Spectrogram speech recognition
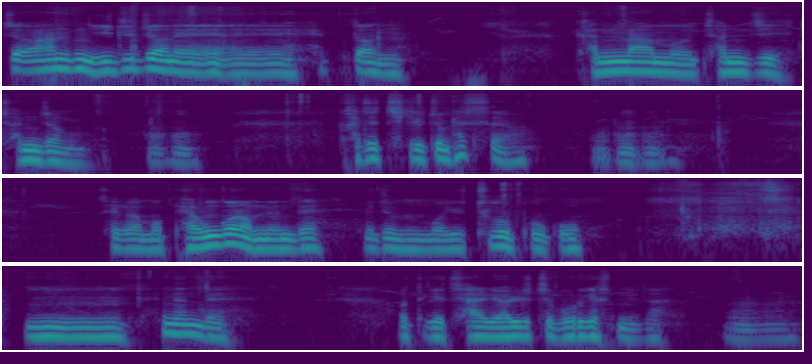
저한 2주 전에 했던 갓나무 전지 전정 어, 가지치기를 좀 했어요. 어, 제가 뭐 배운 건 없는데 요즘 뭐 유튜브 보고 음 했는데 어떻게 잘 열릴지 모르겠습니다. 어.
